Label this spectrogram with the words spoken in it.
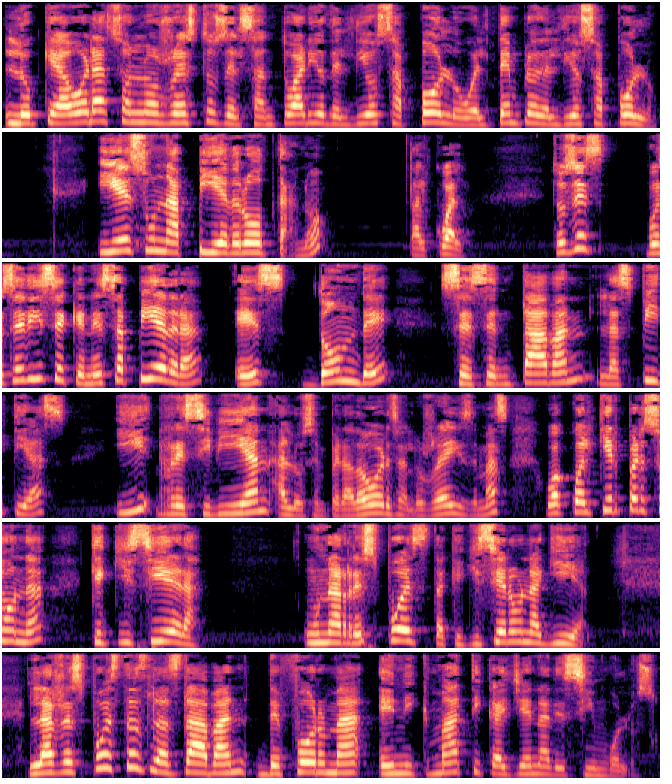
lo que ahora son los restos del santuario del dios Apolo o el templo del dios Apolo. Y es una piedrota, ¿no? Tal cual. Entonces, pues se dice que en esa piedra es donde se sentaban las pitias y recibían a los emperadores, a los reyes, demás, o a cualquier persona que quisiera una respuesta, que quisiera una guía. Las respuestas las daban de forma enigmática y llena de símbolos.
